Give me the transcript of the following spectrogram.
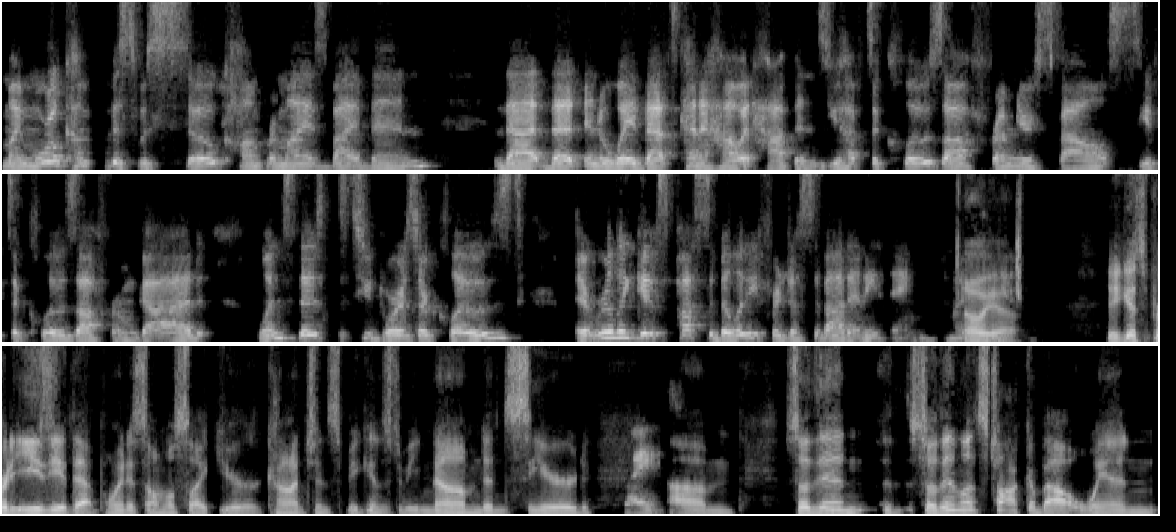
my moral compass was so compromised by then that that in a way that's kind of how it happens. You have to close off from your spouse. You have to close off from god once those two doors are closed it really gives possibility for just about anything oh yeah. It gets pretty easy at that point. It's almost like your conscience begins to be numbed and seared. Right. Um, so then so then let's talk about when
